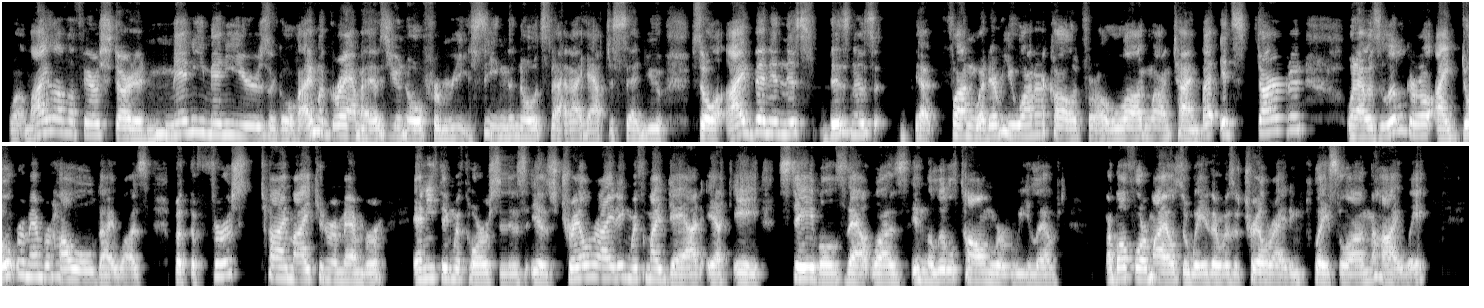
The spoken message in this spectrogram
Well, my love affair started many, many years ago. I'm a grandma, as you know, from re- seeing the notes that I have to send you. So I've been in this business, that fun, whatever you want to call it, for a long, long time. But it started when I was a little girl. I don't remember how old I was, but the first time I can remember anything with horses is trail riding with my dad at a stables that was in the little town where we lived. About four miles away, there was a trail riding place along the highway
